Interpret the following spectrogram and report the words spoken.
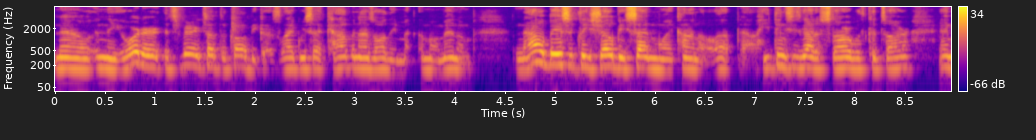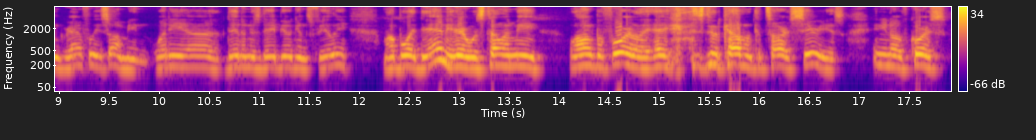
Now, in the order, it's very tough to call because, like we said, Calvin has all the momentum. Now, basically, Shelby's setting Moicano up. Now, he thinks he's got a star with Kattar, and granted, so. I mean, what he uh, did in his debut against Fili, my boy Dan here was telling me long before, like, hey, this dude Calvin Kattar is serious. And, you know, of course,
